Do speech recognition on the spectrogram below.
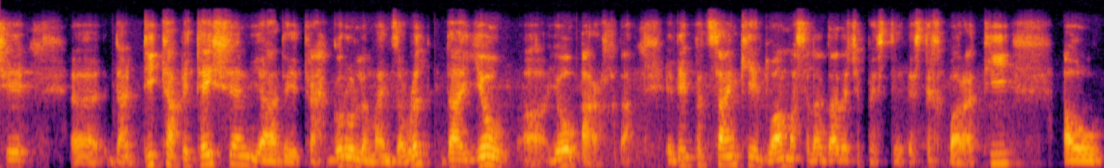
چې د ډیکاپیټیشن یا د ترهګرو لمنځه وړل دا یو یو اړخ ده د دې په څنګ کې دوه مسله دا ده چې په استخباراتي او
